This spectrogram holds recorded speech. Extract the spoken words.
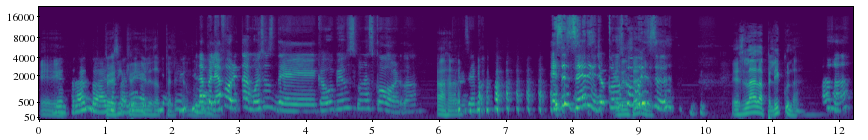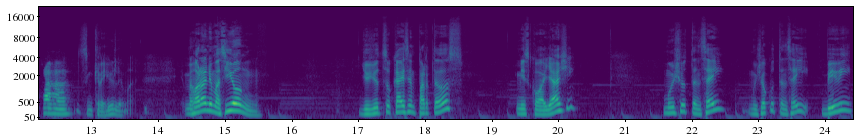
eh, entrando a pero esa es increíble esa pelea. La pelea favorita de Moisos de Cowboy Views es con una escoba, ¿verdad? Ajá. Es en serio, yo conozco a Moisos. Es la de la película. Ajá. Ajá. Es increíble, man. Mejor animación. Jujutsu Kaisen parte 2. Miss Kobayashi. Mushu Tensei. Mushoku Tensei. Vivi.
